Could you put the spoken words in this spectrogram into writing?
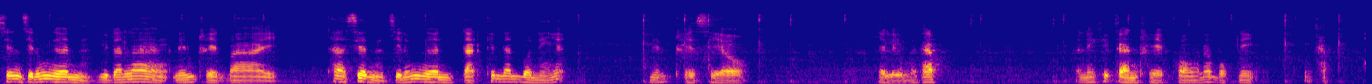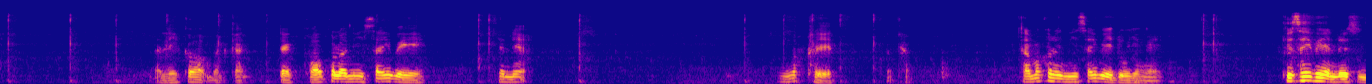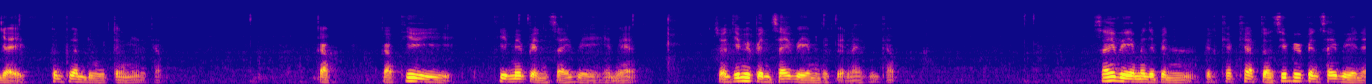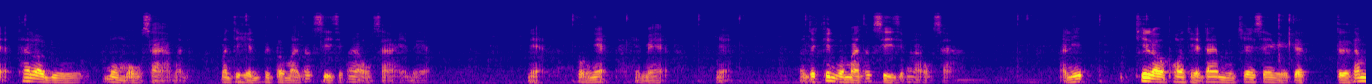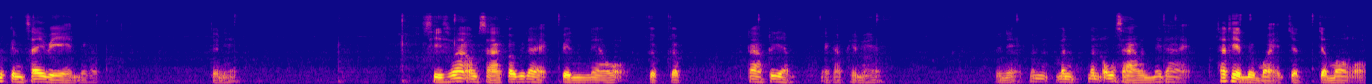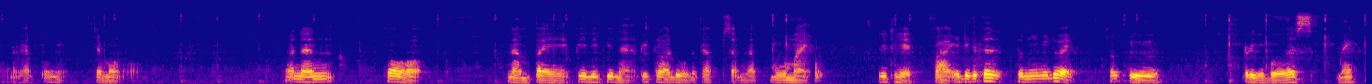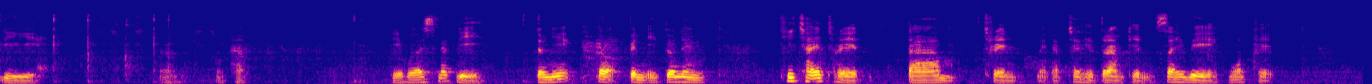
เส้นสีน้ำเงินอยู่ด้านล่าง เน้นเทรดบายถ้าเส้นสีน้ำเงินตัดขึ้นด้านบนอย่างเงี้ย เน้นเทรดเซลอย่าลืมนะครับ อันนี้คือการเทรดของระบบนี้นะครับ อันนี้ก็เหมือนกัน แต่ขอกรณีไซเวย์เช่นเนี้ย งดเทรดนะครับถามว่ากรณีไซเวดูยังไง คือไซเวย์โดยส่วนใหญ่เพื่อนๆดูตรงนี้นะครับ กับกับที่ที่ไม่เป็นไซเวเห็นไหมส่วนที่ไม่เป็นไซเวมันจะเกิดอะไรขึ้นครับไซเวมันจะเป็นเป็นแคบๆส่วนที่ไม่เป็นไซเวเนี่ยถ้าเราดูมุมองศามันมันจะเห็นเป็นประมาณสัก 45 องศาเห็นไหมครับเนี่ยพวกเนี้ยเห็นไหมฮะเนี่ยมันจะขึ้นประมาณสัก 45 องศา อันนี้ที่เราพอเทรดได้มันใช้ไซเวย์แต่แต่ถ้ามันเป็นไซเวย์เห็นไหมครับ ตัวนี้45องศาก็ไม่ได้เป็นแนวเกือบกับราบเรียบนะครับเห็นไหมฮะตัวนี้มันมันมันองศามันไม่ได้ ถ้าเทรดบ่อยๆจะจะมองออกนะครับพวกนี้จะมองออก เพราะนั้นก็นำไปพินิจพิจารณาพิเคราะห์ดูนะครับสำหรับมือใหม่ที่เทรดฝากอินดิเคเตอร์ตัวนี้ไว้ด้วยก็คือ reverse MACD นะครับ reverse MACD ตัวนี้ก็เป็นอีกตัวหนึ่งที่ใช้เทรดตามเทรนด์นะครับ ใช้เทรดตามเทรนด์ไซเวย์งดเทรด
